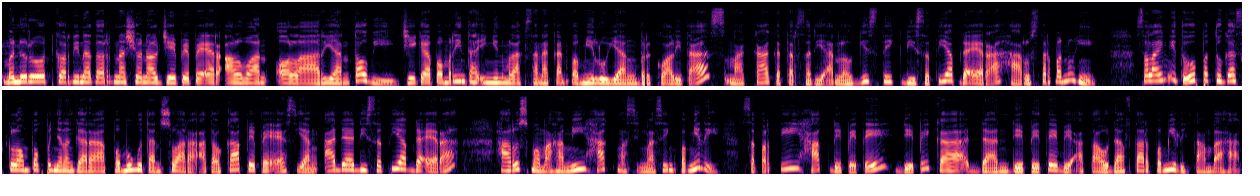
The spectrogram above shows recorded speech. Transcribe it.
Menurut Koordinator Nasional JPPR Alwan Ola Riantobi, jika pemerintah ingin melaksanakan pemilu yang berkualitas, maka ketersediaan logistik di setiap daerah harus terpenuhi. Selain itu, petugas kelompok penyelenggara pemungutan suara atau KPPS yang ada di setiap daerah harus memahami hak masing-masing pemilih, seperti hak DPT, DPK, dan DPTB atau daftar pemilih tambahan.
